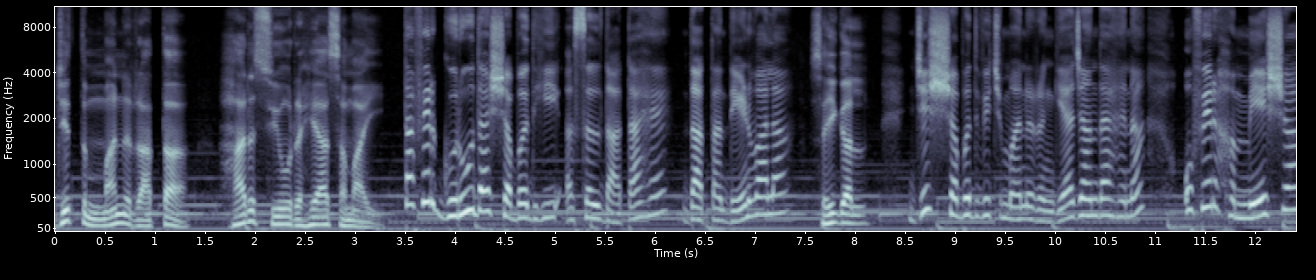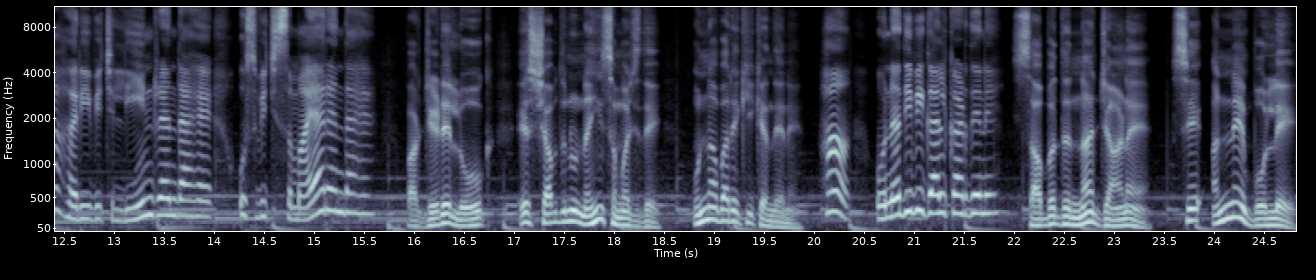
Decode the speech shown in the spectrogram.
ਜਿਤ ਮਨ ਰਾਤਾ ਹਰ ਸਿਉ ਰਹਿਆ ਸਮਾਈ। ਤਾਂ ਫਿਰ ਗੁਰੂ ਦਾ ਸ਼ਬਦ ਹੀ ਅਸਲ ਦਾਤਾ ਹੈ ਦਾਤਾਂ ਦੇਣ ਵਾਲਾ। ਸਹੀ ਗੱਲ। ਜਿਸ ਸ਼ਬਦ ਵਿੱਚ ਮਨ ਰੰਗਿਆ ਜਾਂਦਾ ਹੈ ਨਾ ਉਹ ਫਿਰ ਹਮੇਸ਼ਾ ਹਰੀ ਵਿੱਚ ਲੀਨ ਰਹਿੰਦਾ ਹੈ ਉਸ ਵਿੱਚ ਸਮਾਇਆ ਰਹਿੰਦਾ ਹੈ। ਪਰ ਜਿਹੜੇ ਲੋਕ ਇਸ ਸ਼ਬਦ ਨੂੰ ਨਹੀਂ ਸਮਝਦੇ ਉਹਨਾਂ ਬਾਰੇ ਕੀ ਕਹਿੰਦੇ ਨੇ? ਹਾਂ ਉਹਨਾਂ ਦੀ ਵੀ ਗੱਲ ਕਰਦੇ ਨੇ। ਸ਼ਬਦ ਨ ਜਾਣੈ ਸੇ ਅੰਨੇ ਬੋਲੇ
